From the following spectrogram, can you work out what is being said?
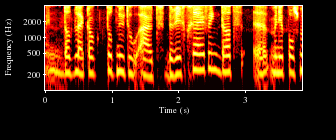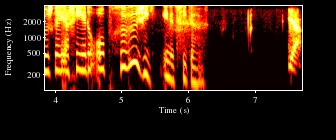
en dat blijkt ook tot nu toe uit berichtgeving... dat meneer Posmus reageerde op geruzie in het ziekenhuis. Ja,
